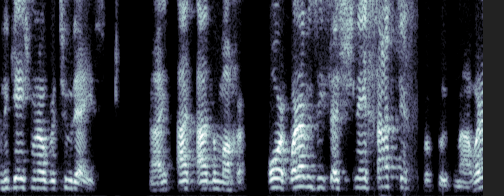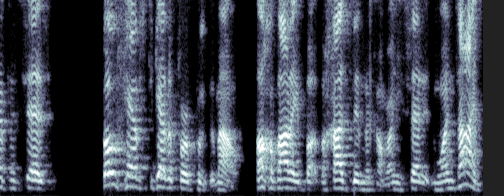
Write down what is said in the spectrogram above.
an engagement over two days, right? Ad, ad Or what happens if he says shnei chatzich for pruta? What if it says both halves together for a pruta? Now, he said it in one time,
